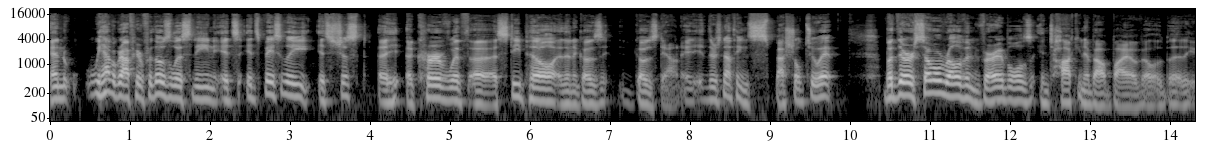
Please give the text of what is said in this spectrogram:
And we have a graph here for those listening. It's it's basically it's just a, a curve with a, a, steep hill, and then it goes goes down. It, it, there's nothing special to it. But there are several relevant variables in talking about bioavailability.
